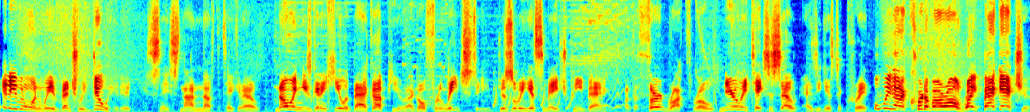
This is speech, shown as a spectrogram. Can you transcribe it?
And even when we eventually do hit it, it's, it's not enough to take it out. Knowing he's gonna heal it back up here, I go for Leech Seed, just so we can get some HP back. But the third rock throw nearly takes us out as he gets a crit. But we got a crit of our own right back at you.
